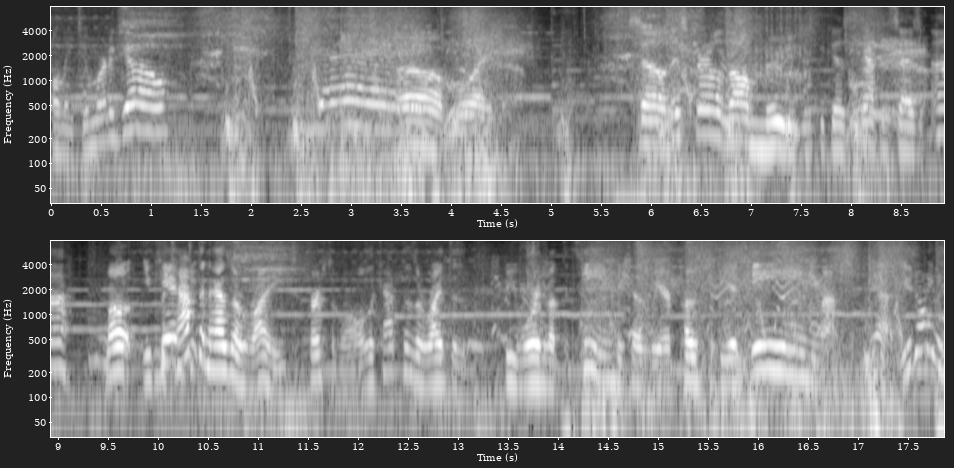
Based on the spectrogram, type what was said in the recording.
Only two more to go. Yay! Oh boy. So this girl is all moody just because the captain says, ah, Well, You you can't the captain has a right. First of all, the captain has a right to be worried about the team because we are supposed to be a team. yeah, you don't even,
